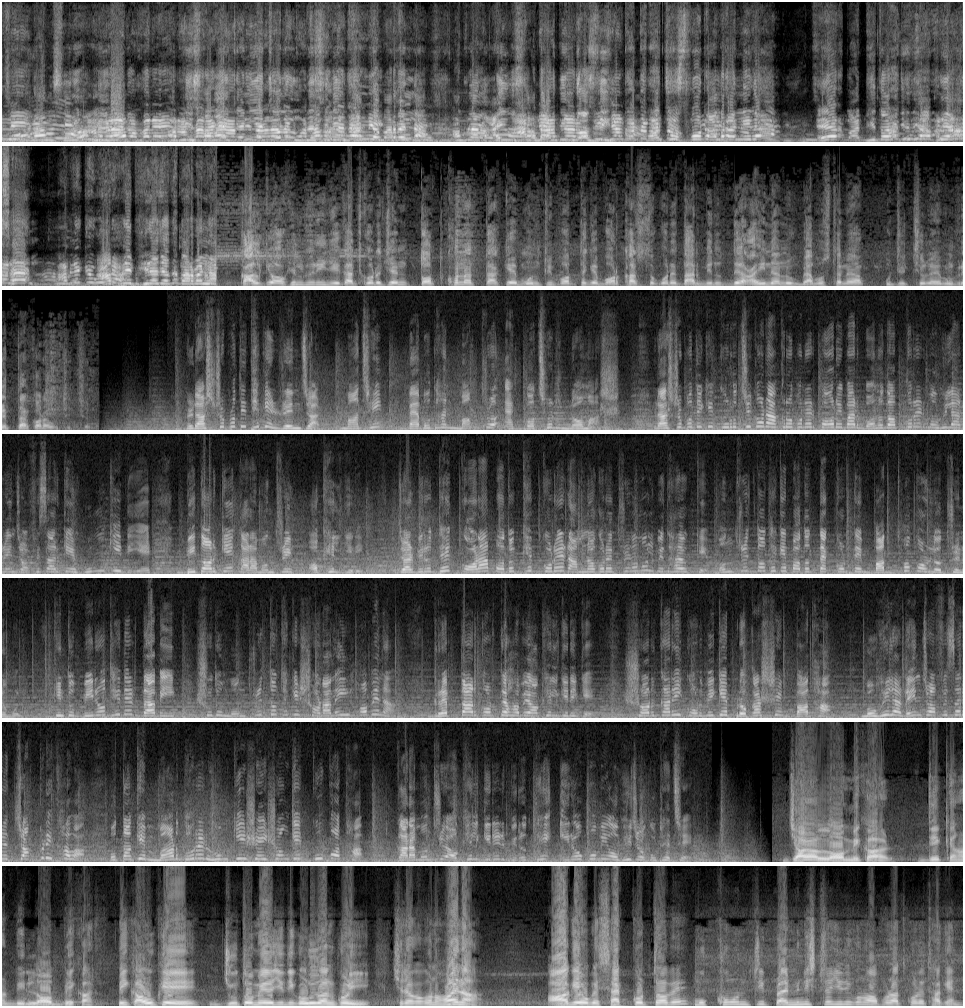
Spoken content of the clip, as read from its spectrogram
আছি। ম্যাডাম শুনুন ম্যাডাম আপনি সবাইকে নিয়ে চলুন বেশি দিন থাকতে পারবেন না। আপনার আয়ু সাত আট দিন দশ দিন। বিচার করতে পারতো। পঁচিশ ফুট আমরা নিলাম। এর ভিতরে যদি আপনি আসেন আপনি কি বলবেন? আপনি ফিরে যেতে পারবেন না। কালকে অখিলগিরি যে কাজ করেছেন তৎক্ষণাৎ তাকে মন্ত্রী পদ থেকে বরখাস্ত করে তার বিরুদ্ধে আইনানুগ ব্যবস্থা নেওয়া উচিত ছিল এবং গ্রেপ্তার করা উচিত ছিল। রাষ্ট্রপতি থেকে রেঞ্জার মাঝে ব্যবধান মাত্র এক বছর ন মাস। রাষ্ট্রপতিকে কুরুচিকর আক্রমণের পর এবার বন দপ্তরের মহিলা রেঞ্জ অফিসারকে হুমকি দিয়ে বিতর্কে কারামন্ত্রী অখিলগিরি যার বিরুদ্ধে কড়া পদক্ষেপ করে রামনগরের তৃণমূল বিধায়ককে মন্ত্রিত্ব থেকে পদত্যাগ করতে বাধ্য করল তৃণমূল। কিন্তু বিরোধীদের দাবি শুধু মন্ত্রিত্ব থেকে সরালেই হবে না, গ্রেপ্তার করতে হবে অখিলগিরিকে সরকারি কর্মীকে প্রকাশ্যে বাধা, মহিলা রেঞ্জ অফিসারের চাকরি খাওয়া ও তাকে মারধরের হুমকি সেই সঙ্গে কুকথা। কারামন্ত্রী অখিলগিরির বিরুদ্ধে এরকমই অভিযোগ উঠেছে। যারা law maker they cannot be law breaker আমি কাউকে জুতো মেরে যদি গরুদান করি, সেটা কখনো হয় না। আগে ওকে স্যাক করতে হবে। মুখ্যমন্ত্রী প্রাইম মিনিস্টার যদি কোনো অপরাধ করে থাকেন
